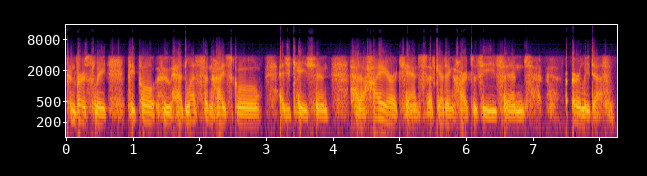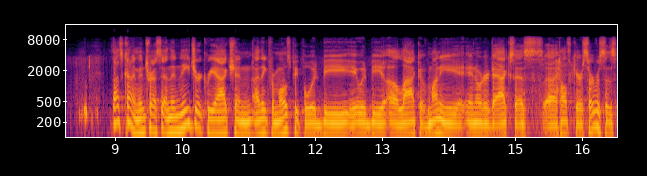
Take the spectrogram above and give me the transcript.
Conversely, people who had less than high school education had a higher chance of getting heart disease and early death. That's kind of interesting. And the knee-jerk reaction, I think, for most people would be it would be a lack of money in order to access uh, healthcare services,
